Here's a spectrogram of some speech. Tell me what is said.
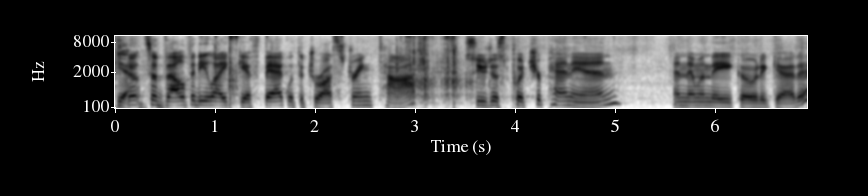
Yeah. It's a velvety like gift bag with a drawstring top. So you just put your pen in, and then when they go to get it,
